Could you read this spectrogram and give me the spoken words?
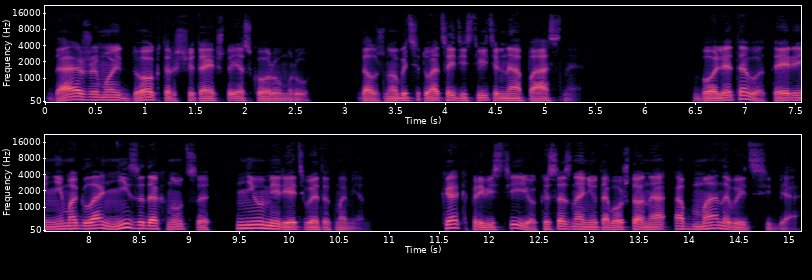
Даже мой доктор считает, что я скоро умру. Должно быть, ситуация действительно опасная. Более того, Терри не могла ни задохнуться, ни умереть в этот момент. Как привести ее к осознанию того, что она обманывает себя?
